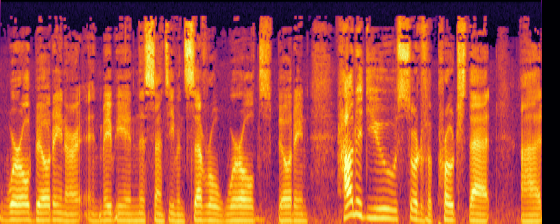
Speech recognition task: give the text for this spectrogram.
world building, or and maybe in this sense even several worlds building, how did you sort of approach that? Uh,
